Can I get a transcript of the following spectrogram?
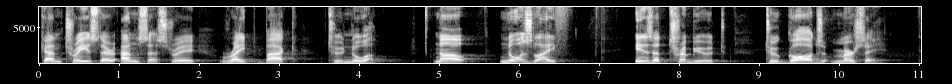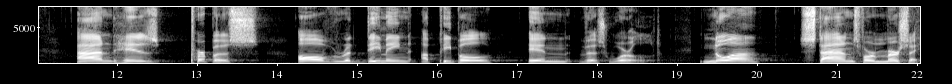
can trace their ancestry right back to Noah. Now, Noah's life is a tribute to God's mercy and his purpose of redeeming a people in this world. Noah stands for mercy,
